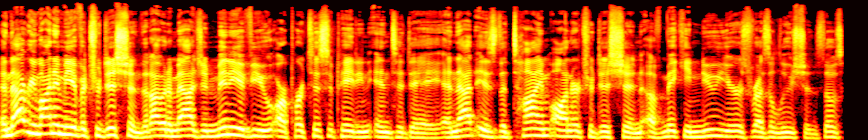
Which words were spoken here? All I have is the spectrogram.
And that reminded me of a tradition that I would imagine many of you are participating in today. And that is the time honored tradition of making New Year's resolutions, those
